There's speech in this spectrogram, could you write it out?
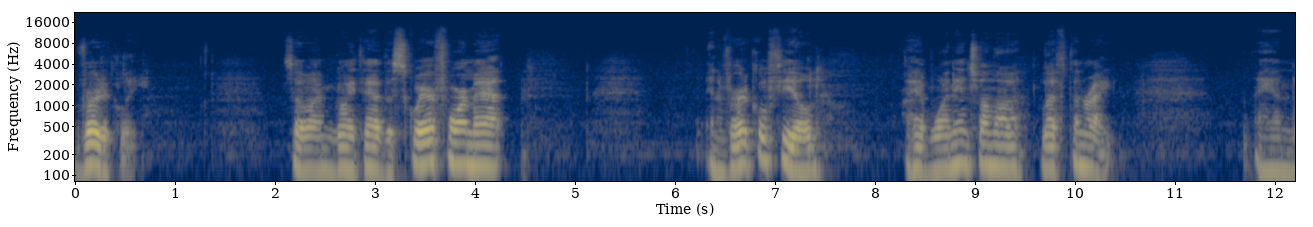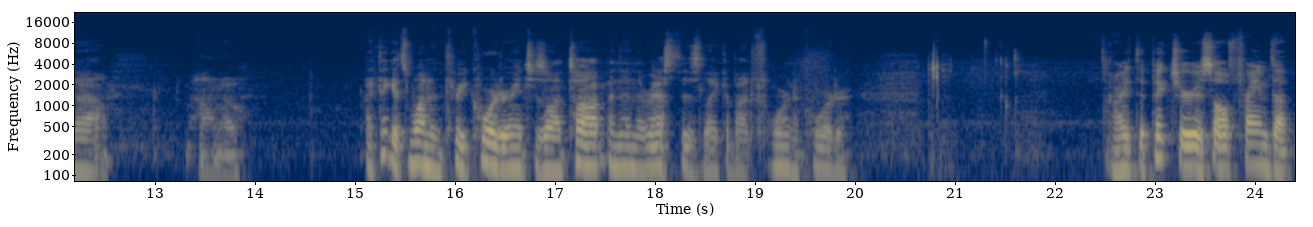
vertically. So I'm going to have the square format in a vertical field. I have one inch on the left and right. And uh, I don't know, I think it's one and three quarter inches on top and then the rest is like about four and a quarter. Alright, the picture is all framed up.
